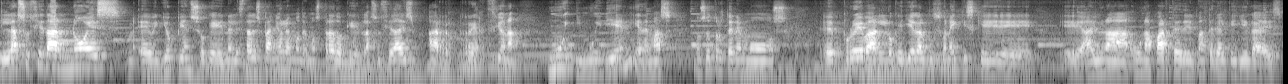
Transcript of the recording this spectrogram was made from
la sociedad no es, eh, yo pienso que en el Estado español hemos demostrado que la sociedad reacciona muy y muy bien y además nosotros tenemos eh, prueba en lo que llega al buzón X que eh, hay una, una, parte del material que llega es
